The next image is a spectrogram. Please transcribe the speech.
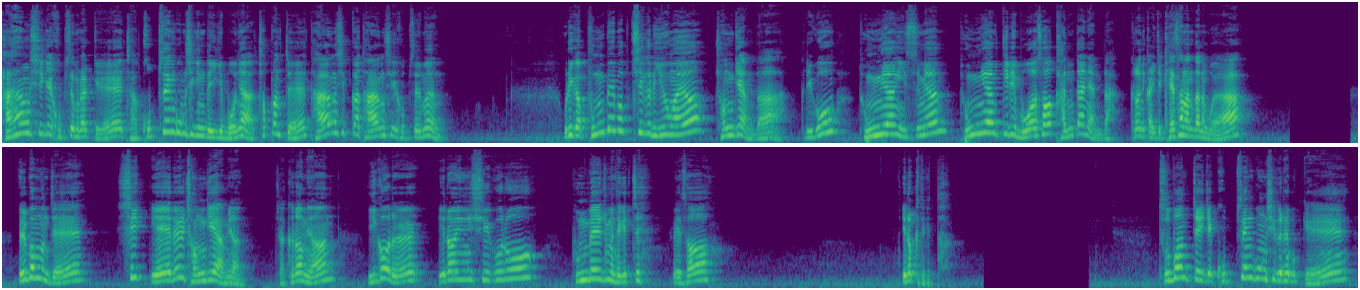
다항식의 곱셈을 할게. 자, 곱셈 공식인데 이게 뭐냐? 첫 번째, 다항식과 다항식의 곱셈은 우리가 분배 법칙을 이용하여 전개한다. 그리고 동류항이 있으면 동류항끼리 모아서 간단히 한다. 그러니까 이제 계산한다는 거야. 1번 문제. 식 예를 전개하면 자, 그러면 이거를 이런 식으로 분배해 주면 되겠지? 그래서 이렇게 되겠다. 두 번째 이제 곱셈 공식을 해볼게.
